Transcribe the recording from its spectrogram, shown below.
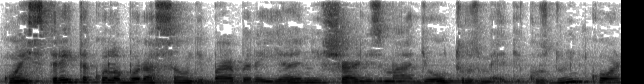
com a estreita colaboração de Bárbara Iane, Charles Mad e outros médicos do INCOR,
